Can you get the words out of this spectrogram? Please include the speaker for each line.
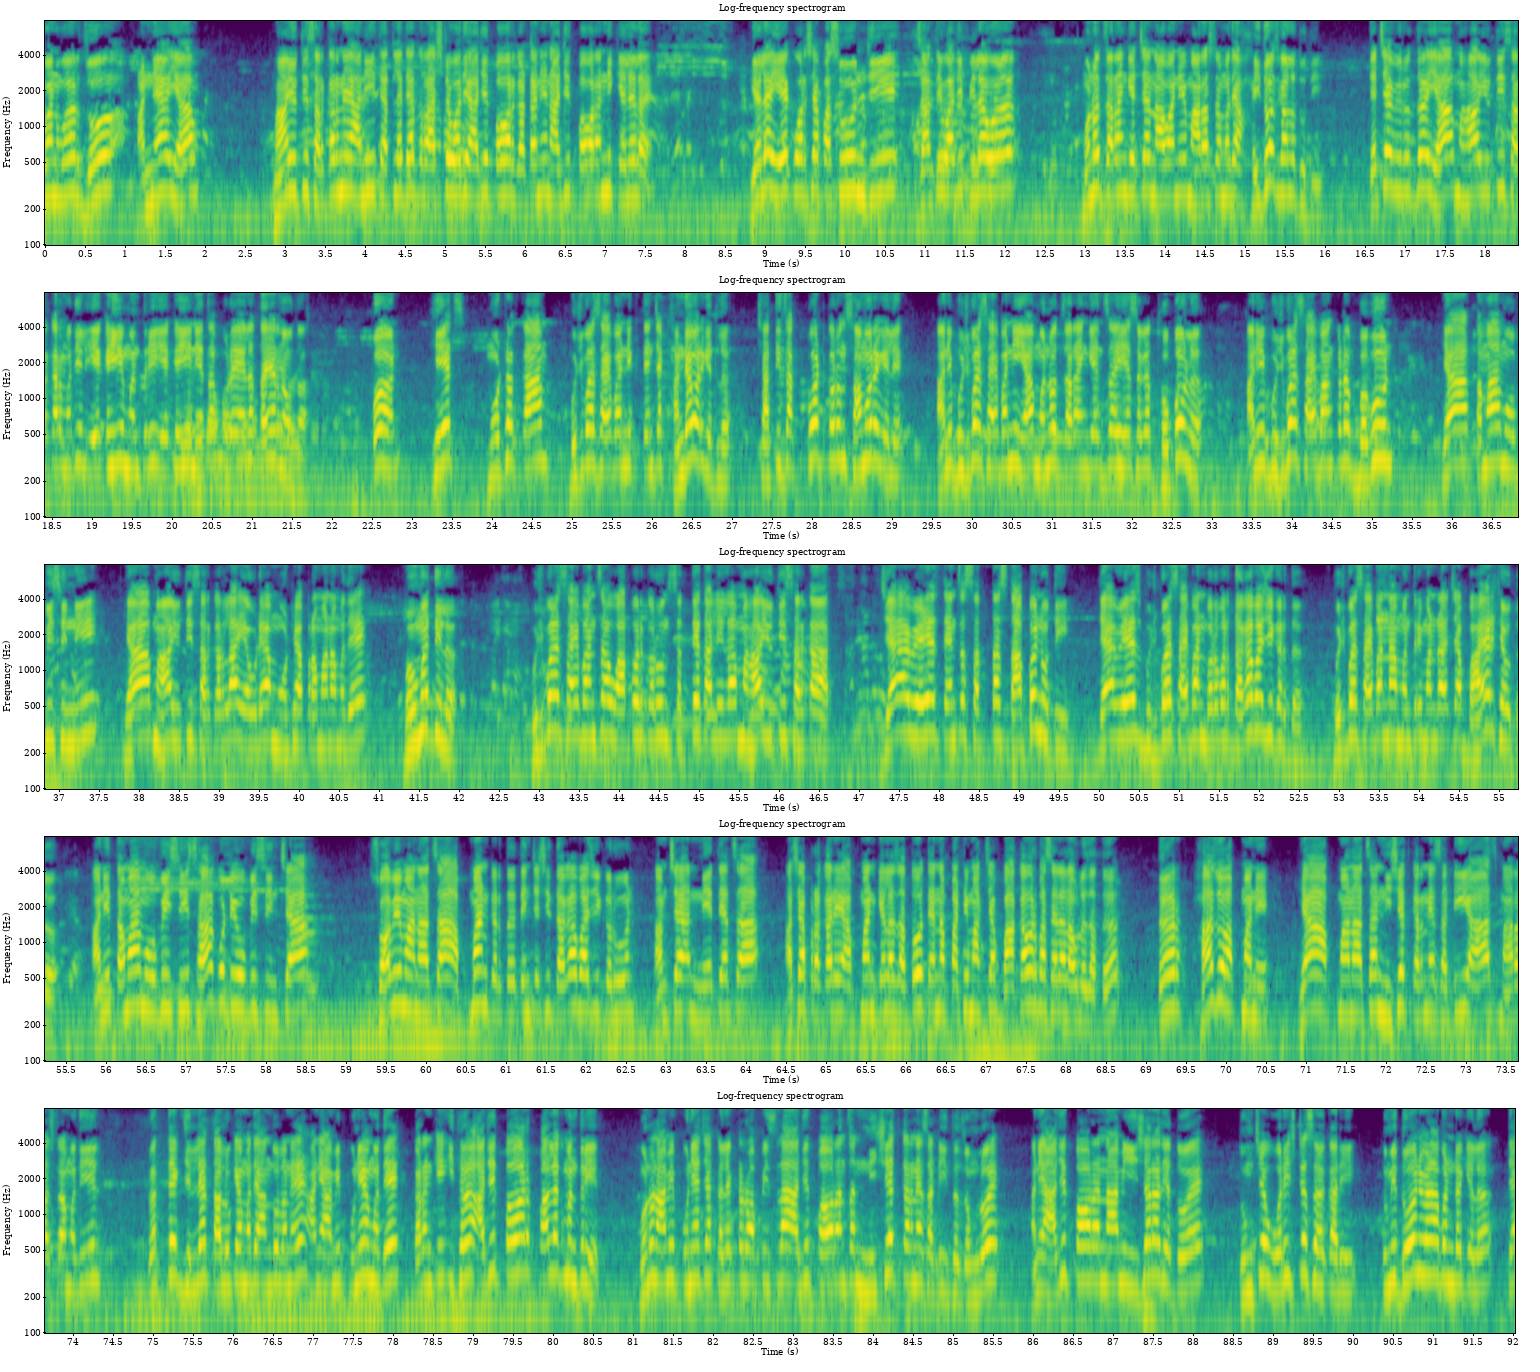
Speaker 1: वर जो अन्याय या महायुती सरकारने आणि त्यातल्या त्यात राष्ट्रवादी अजित पवार गटाने आणि अजित पवारांनी केलेला आहे. गेल्या एक वर्षापासून जी जातीवादी पिलावळ मनोज जरांगेच्या नावाने महाराष्ट्रामध्ये हैदोस घालत होती त्याच्या विरुद्ध या महायुती सरकारमधील एकही मंत्री एकही नेता पुढे यायला तयार नव्हता. पण हेच मोठं काम भुजबळ साहेबांनी त्यांच्या खांद्यावर घेतलं. छातीचा कोट करून सामोरे गेले. आणि भुजबळ साहेबांनी या मनोज जरांगेंचं हे सगळं थोपवलं आणि भुजबळ साहेबांकडे बघून या तमाम ओबीसींनी ह्या महायुती सरकारला एवढ्या मोठ्या प्रमाणामध्ये बहुमत दिलं. भुजबळ साहेबांचा वापर करून सत्तेत आलेला महायुती सरकार ज्या वेळेस त्यांचं सत्ता स्थापन होती त्यावेळेस भुजबळ साहेबांबरोबर दगाबाजी करतं. भुजबळ साहेबांना मंत्रिमंडळाच्या बाहेर ठेवतं आणि तमाम ओबीसी सहा कोटी ओबीसींच्या स्वाभिमानाचा अपमान करतं त्यांच्याशी दगाबाजी करून आमच्या नेत्याचा अशा प्रकारे अपमान केला जातो त्यांना पाठीमागच्या बाकावर बसायला लावलं जातं. तर हा जो अपमान आहे ह्या अपमानाचा निषेध करण्यासाठी आज महाराष्ट्रामधील प्रत्येक जिल्ह्यात तालुक्यामध्ये आंदोलन आहे आणि आम्ही पुण्यामध्ये कारण की इथं अजित पवार पालकमंत्री आहेत. म्हणून आम्ही पुण्याच्या कलेक्टर ऑफिसला अजित पवारांचा निषेध करण्यासाठी इथं जमलोय आणि अजित पवारांना आम्ही इशारा देतोय तुमचे वरिष्ठ सहकारी तुम्ही दोन वेळा बंड केलं त्या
